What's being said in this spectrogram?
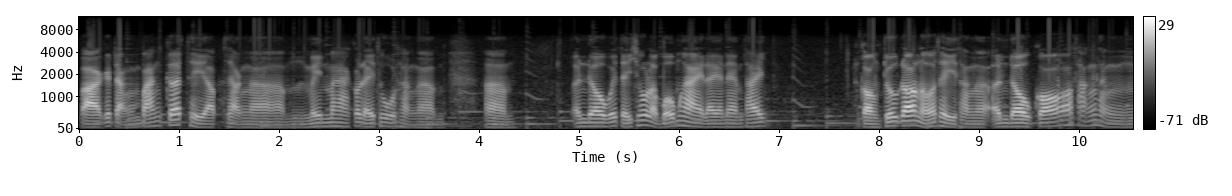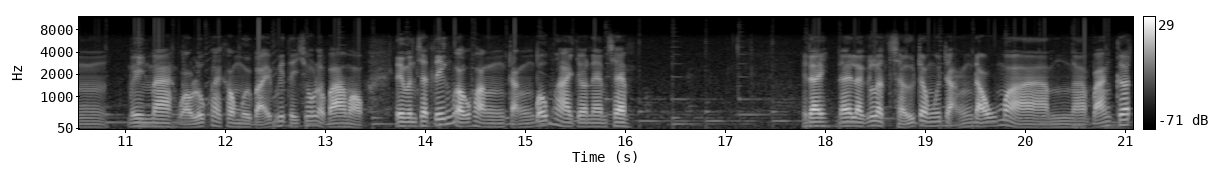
Và cái trận bán kết thì thằng uh, Myanmar có để thua thằng uh, uh, Indo với tỷ số là 4-2 đây anh em thấy còn trước đó nữa thì thằng ờ, Indo có thắng thằng Myanmar vào lúc 2017 với tỷ số là 3-1 thì mình sẽ tiến vào cái phần trận 4-2 cho anh em xem. Thì đây đây là cái lịch sử trong cái trận đấu mà à, bán kết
